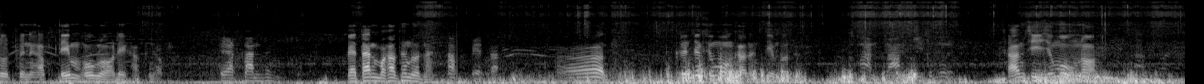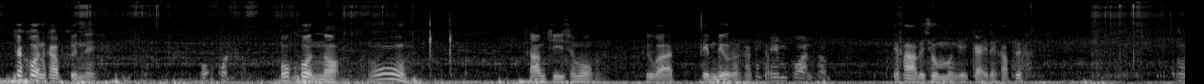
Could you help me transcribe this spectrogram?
รถเพิ่นนะครับเต็มหกล้อเลยครับพี่น้องแปดตันหนึ่งแปดตันบ่ครับทั้งรถน่ะครับแปดตันอ่าเกินจักชั่วโมงครับนั่นเต็มรถประมาณสามสี่ชั่วโมงสามสี่ชั่วโมงเนาะจักคนครับขึ้นนี่หกคนหกคนเนาะโอ้สามสี่ชั่วโมง คือว่าเต็มเดียวแล้วครับ เต็มก้อนครับ เดี๋ยวพาไปชมเมืองไกลๆเลยครับเด้อโอ้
